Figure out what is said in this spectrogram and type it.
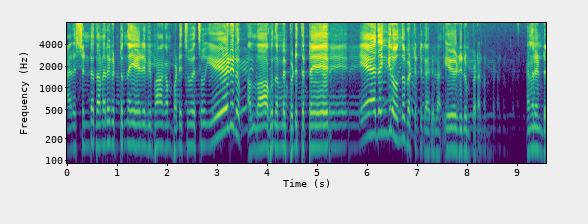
അരശിന്റെ തണൽ കിട്ടുന്ന ഏഴ് വിഭാഗം പഠിച്ചു വെച്ചു. ഏഴിലും അള്ളാഹു നമ്മെ പെടുത്തട്ടെ. ഏതെങ്കിലും ഒന്ന് പെട്ടിട്ട് കാര്യമില്ല. ഏഴിലും പെടണം. അങ്ങനെയുണ്ട്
